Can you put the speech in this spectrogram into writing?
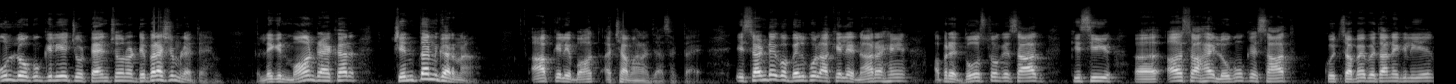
उन लोगों के लिए जो टेंशन और डिप्रेशन में रहते हैं। लेकिन मौन रहकर चिंतन करना आपके लिए बहुत अच्छा माना जा सकता है। इस संडे को बिल्कुल अकेले ना रहें, अपने दोस्तों के साथ, किसी असहाय लोगों के साथ कुछ समय बिताने के लिए,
